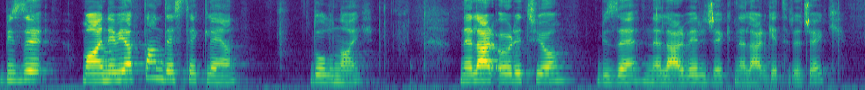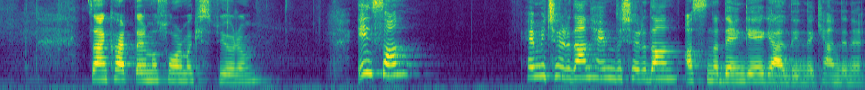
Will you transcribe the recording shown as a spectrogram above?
bizi maneviyattan destekleyen Dolunay neler öğretiyor, bize neler verecek, neler getirecek. Zen kartlarıma sormak istiyorum. İnsan hem içeriden hem dışarıdan aslında dengeye geldiğinde kendini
